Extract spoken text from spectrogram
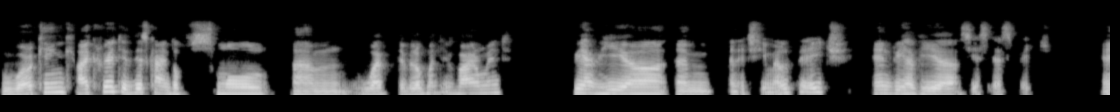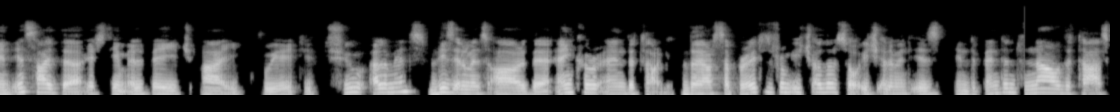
working. I created this kind of small um, web development environment. We have here um, an HTML page and we have here a CSS page. And inside the HTML page, I created two elements. These elements are the anchor and the target. They are separated from each other, so each element is independent. Now the task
